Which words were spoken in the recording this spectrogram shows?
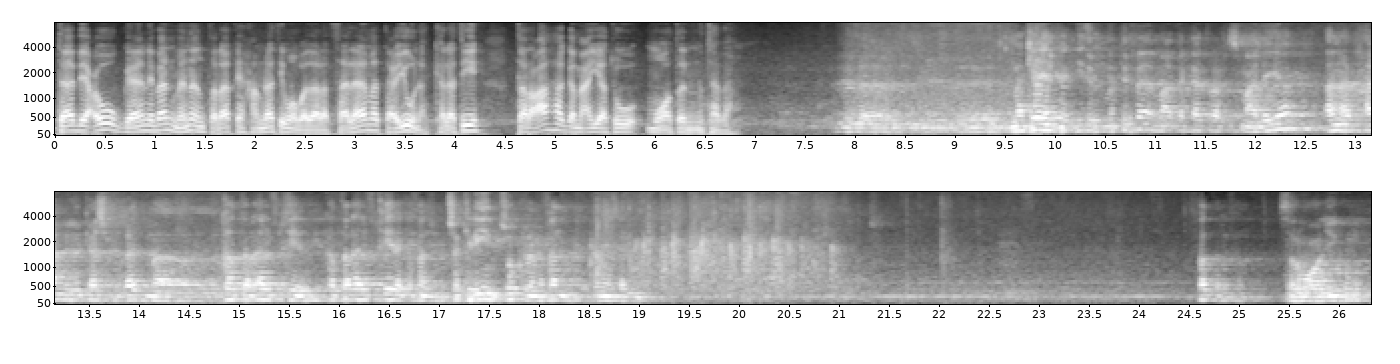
نتابع جانبا من انطلاق حملة مبادرة سلامة عيونك التي ترعاها جمعية مواطن نتابع مكان تجهيز إتفاق مع دكاترة في إسماعيلية. أنا هتحمل الكشف لغاية ما كتر ألف خير. كتر ألف خيرك يا فندم متشكرين. شكرا يا فندم. ربنا يخليك. اتفضل يا فندم. السلام عليكم.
